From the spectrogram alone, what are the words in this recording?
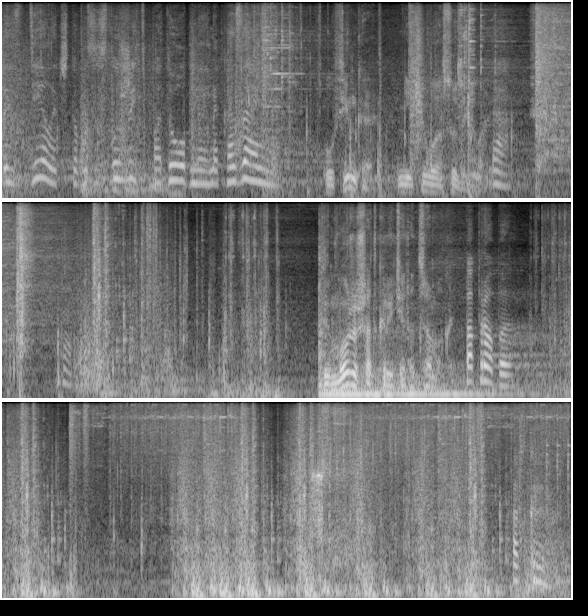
Надо сделать, чтобы заслужить подобное наказание? У Финка ничего особенного. Да. Да. Ты можешь открыть этот замок? Попробую. Открыл.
